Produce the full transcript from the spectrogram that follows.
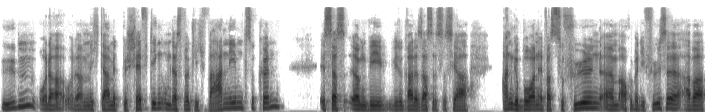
üben oder, oder mich damit beschäftigen, um das wirklich wahrnehmen zu können? Ist das irgendwie, wie du gerade sagst, ist es ja angeboren, etwas zu fühlen, ähm, auch über die Füße, aber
